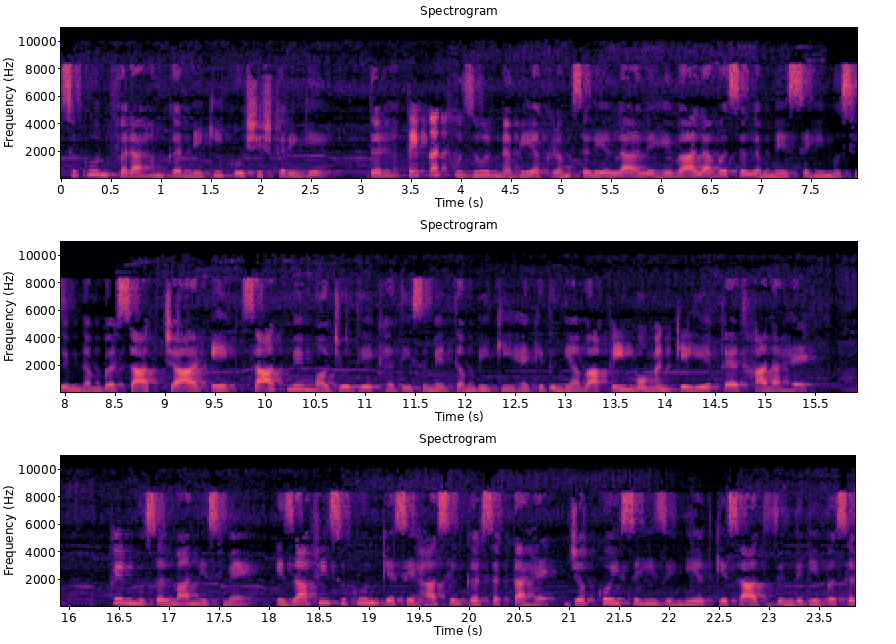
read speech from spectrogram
سکون فراہم کرنے کی کوشش کریں گے۔ در حقیقت حضور نبی اکرم صلی اللہ علیہ وآلہ وسلم نے صحیح مسلم نمبر سات چار ایک سات میں موجود ایک حدیث میں تمبی کی ہے کہ دنیا واقعی مومن کے لیے قید خانہ ہے۔ پھر مسلمان اس میں اضافی سکون کیسے حاصل کر سکتا ہے؟ جب کوئی صحیح ذہنیت کے ساتھ زندگی بسر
